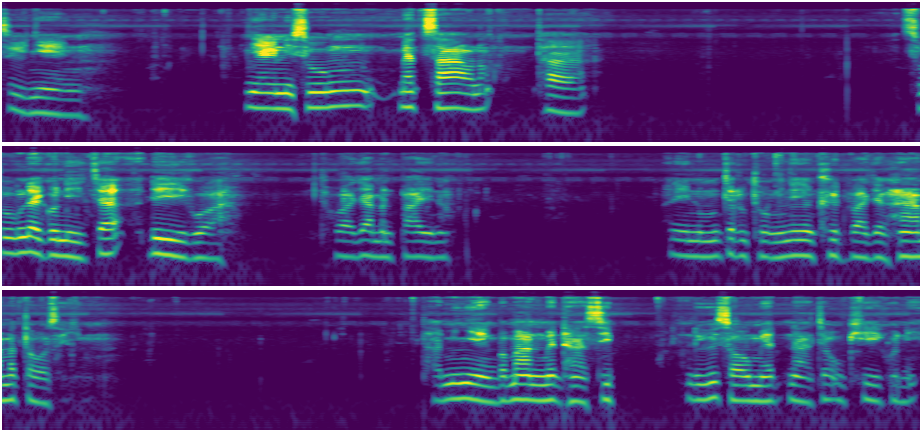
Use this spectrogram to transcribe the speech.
ซื้อแยงแยงนี่สูงเมตรเศร้าเนาะถ้า สูงได้กว่านี้จะดีกว่าเพราะว่ายามันไปเนาะอันนี้หนุ่มจะลูกถุงนี่ยังคิดว่าอยากหามาต่อสิถ้ามีแยงประมาณเม็ดห้าสิบ หรือสองเม็ดน่าจะโอเคกว่านี้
